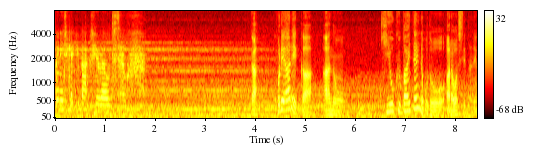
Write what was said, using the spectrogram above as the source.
We need to get you back to your old self. あこれあれかあの記憶媒体のことを表してんだね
